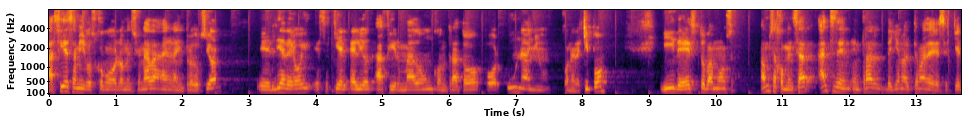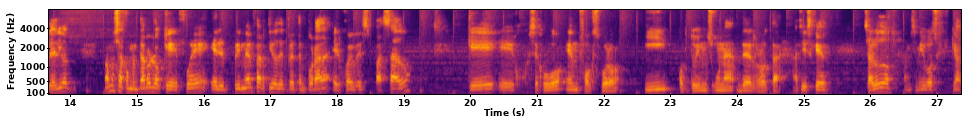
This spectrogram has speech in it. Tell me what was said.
Así es, amigos, como lo mencionaba en la introducción, el día de hoy Ezequiel Elliott ha firmado un contrato por un año con el equipo y de esto vamos, vamos a comenzar. Antes de entrar de lleno al tema de Ezequiel Elliott, vamos a comentar lo que fue el primer partido de pretemporada el jueves pasado que eh, se jugó en Foxboro y obtuvimos una derrota. Así es que saludos a mis amigos. ¿Qué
